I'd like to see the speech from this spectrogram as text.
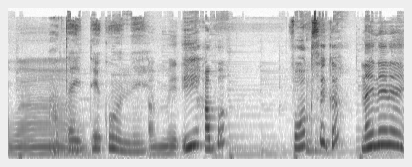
वा. आता इथे कोण आहे? हा बघ. फॉक्स आहे का? नाही नाही नाही.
